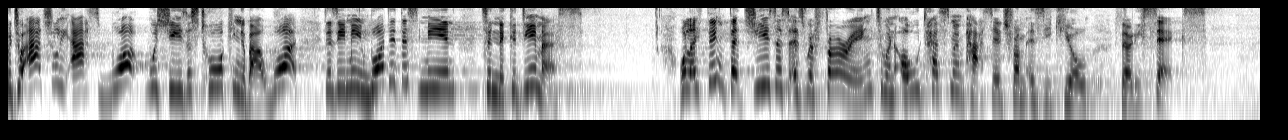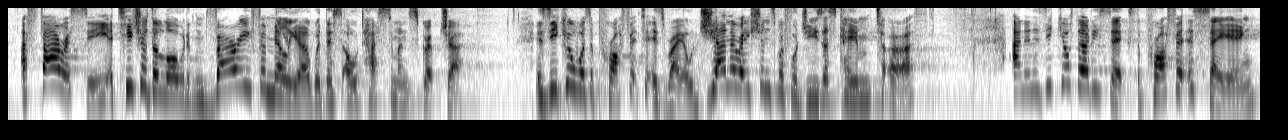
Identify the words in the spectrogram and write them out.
but to actually ask what was Jesus talking about? What does he mean? What did this mean to Nicodemus? Well, I think that Jesus is referring to an Old Testament passage from Ezekiel 36. A Pharisee, a teacher of the law, would have been very familiar with this Old Testament scripture. Ezekiel was a prophet to Israel generations before Jesus came to earth. And in Ezekiel 36, the prophet is saying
